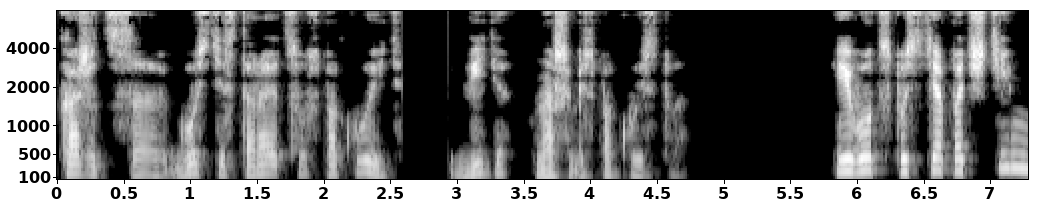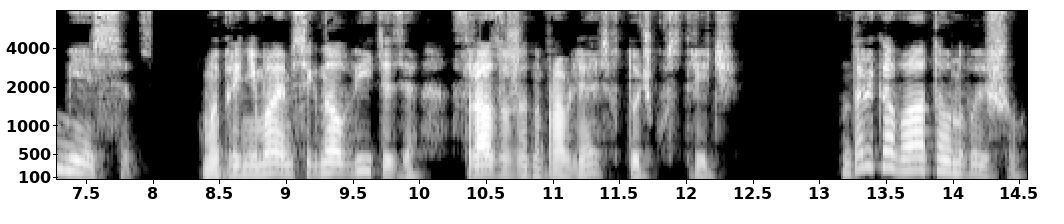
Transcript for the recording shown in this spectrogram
кажется, гости стараются успокоить, видя наше беспокойство. И вот спустя почти месяц мы принимаем сигнал Витязя, сразу же направляясь в точку встречи. Далековато он вышел,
